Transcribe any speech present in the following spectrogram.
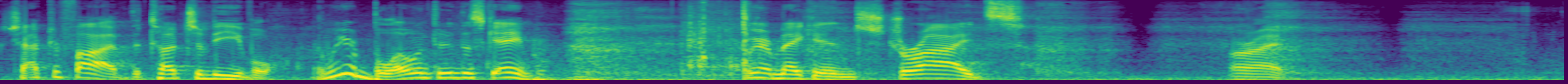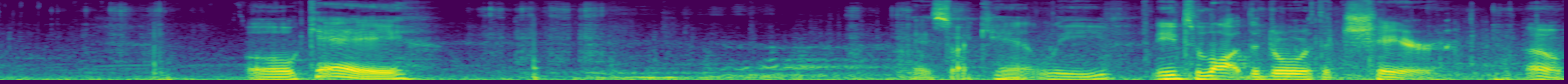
Chapter 5, The Touch of Evil. And we are blowing through this game. We are making strides. Alright. Okay. Okay, so I can't leave. Need to lock the door with a chair. Oh.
